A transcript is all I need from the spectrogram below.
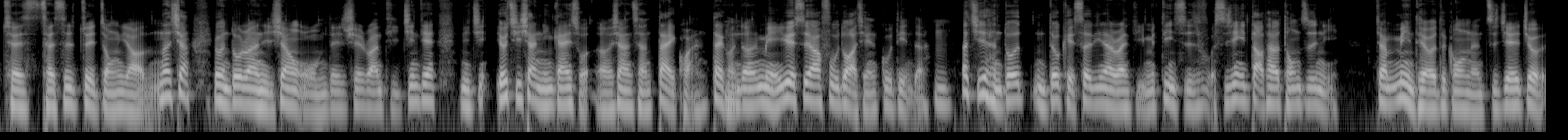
才才是最重要的。那像有很多软体，像我们的一些软体，今天你今尤其像您刚才所呃，像像贷款，贷款都每月是要付多少钱固定的，嗯，那其实很多你都可以设定在软体里面定时付，时间一到，它就通知你。像 Mint 有的功能，直接就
